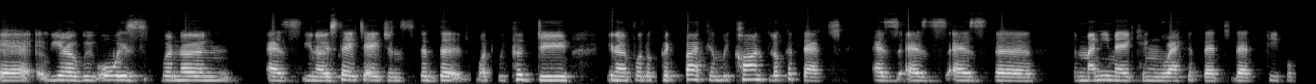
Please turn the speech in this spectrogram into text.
uh, you know we've always were known as you know state agents did the what we could do you know for the quick buck and we can't look at that as as as the the money making racket that that people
